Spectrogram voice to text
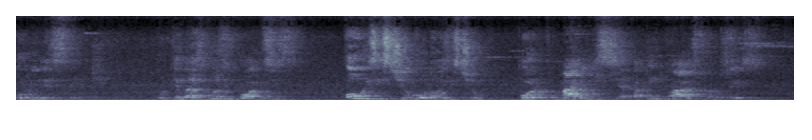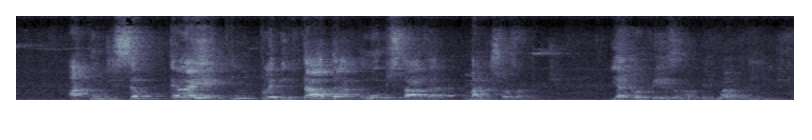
como inexistente. Porque nas duas hipóteses, ou existiu ou não existiu por malícia. Está bem claro isso? A condição ela é implementada ou obstada maliciosamente. E a torpeza não tem guarda jurídico.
